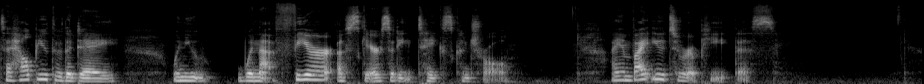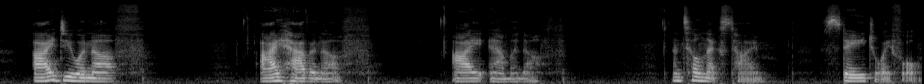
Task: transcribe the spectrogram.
to help you through the day when you when that fear of scarcity takes control. I invite you to repeat this. I do enough. I have enough. I am enough. Until next time stay joyful.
